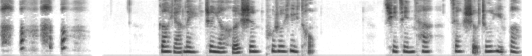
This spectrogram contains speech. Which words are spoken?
高衙内正要合身扑入浴桶，却见他将手中浴棒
